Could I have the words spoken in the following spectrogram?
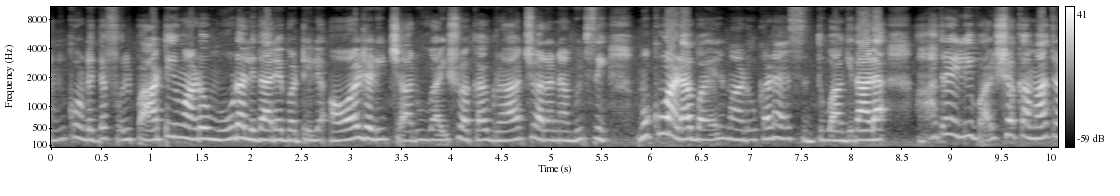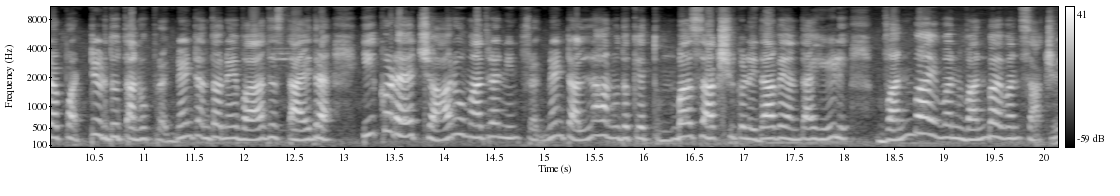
ಅಂದ್ಕೊಂಡಿದ್ದೆ ಫುಲ್ ಪಾರ್ಟಿ ಮಾಡೋ ಮೂಡಲ್ಲಿದ್ದಾರೆ ಬಟ್ ಇಲ್ಲಿ ಆಲ್ರೆಡಿ ಚಾರು ವೈಶ್ವಕ ಗ್ರಹಚಾರನ ಬಿಡಿಸಿ ಮುಖವಾಡ ಬಯಲು ಮಾಡೋ ಕಡೆ ಸಿದ್ಧವಾಗಿದ್ದಾಳೆ. ಆದರೆ ಇಲ್ಲಿ ವರ್ಷಕ ಮಾತ್ರ ಪಟ್ಟಿಡ್ದು ತಾನು ಪ್ರೆಗ್ನೆಂಟ್ ಅಂತಾನೆ ವಾದಿಸ್ತಾ ಇದ್ರೆ, ಈ ಕಡೆ ಚಾರು ಮಾತ್ರ ನೀನು ಪ್ರೆಗ್ನೆಂಟ್ ಅಲ್ಲ ಅನ್ನೋದಕ್ಕೆ ತುಂಬ ಸಾಕ್ಷಿಗಳಿದಾವೆ ಅಂತ ಹೇಳಿ one by one one by one ಸಾಕ್ಷಿ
